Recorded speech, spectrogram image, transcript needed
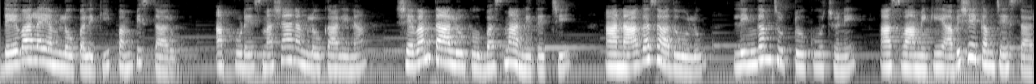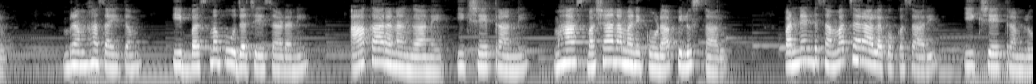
దేవాలయం లోపలికి పంపిస్తారు. అప్పుడే శ్మశానంలో కాలిన శవం తాలూకు భస్మాన్ని తెచ్చి ఆ నాగసాధువులు లింగం చుట్టూ కూర్చుని ఆ స్వామికి అభిషేకం చేస్తారు. బ్రహ్మ సైతం ఈ భస్మ పూజ చేశాడని ఆ కారణంగానే ఈ క్షేత్రాన్ని మహాశ్మశానమని కూడా పిలుస్తారు. పన్నెండు సంవత్సరాలకొకసారి ఈ క్షేత్రంలో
